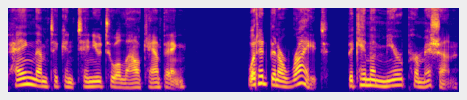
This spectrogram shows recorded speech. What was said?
paying them to continue to allow camping. What had been a right became a mere permission.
